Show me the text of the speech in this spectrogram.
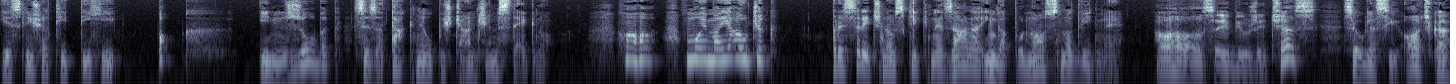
je slišati tihi pok in zobek se zatakne v piščančjem stegnu. Ha, moj majavček! Presrečno vzklikne Zala in ga ponosno dvigne. O, se je bil že čas, se oglasi očka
